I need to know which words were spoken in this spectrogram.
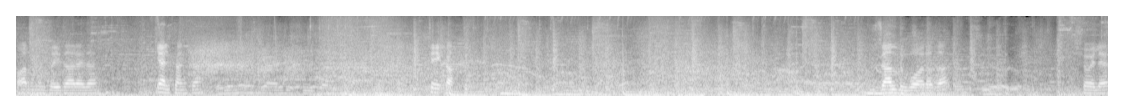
Farmımız da idare eder. Gel kanka. Fake attık. Güzeldi bu arada. Şöyle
